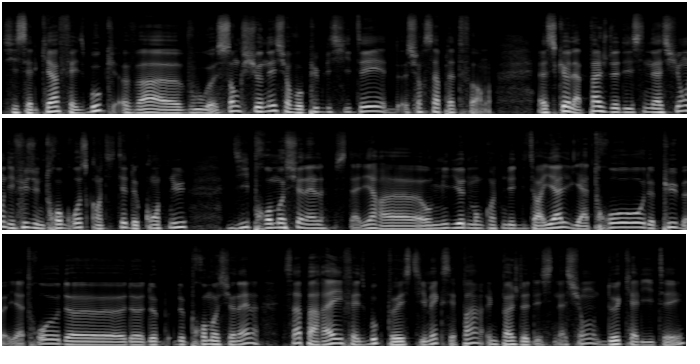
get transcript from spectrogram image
Si c'est le cas, Facebook va euh, vous sanctionner sur vos publicités sur sa plateforme. Est-ce que la page de destination diffuse une trop grosse quantité de contenu dit promotionnel? C'est-à-dire, au milieu de mon contenu éditorial, il y a trop de pubs, il y a trop de, de, de, de promotionnel. Ça, pareil, Facebook peut estimer que c'est pas une page de destination de qualité.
